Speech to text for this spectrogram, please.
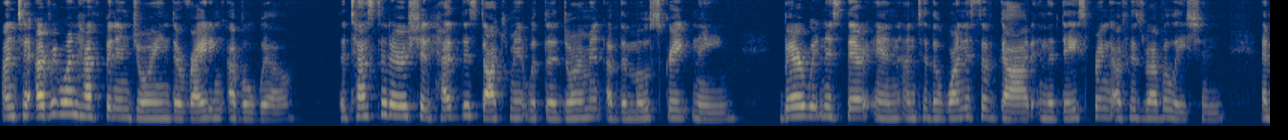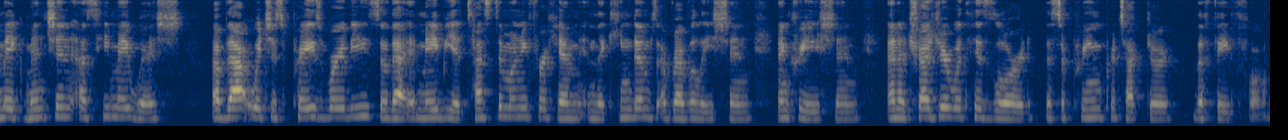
unto everyone hath been enjoined the writing of a will. The testator should head this document with the adornment of the most great name bear witness therein unto the oneness of God in the dayspring of his revelation, and make mention as he may wish of that which is praiseworthy, so that it may be a testimony for him in the kingdoms of revelation and creation, and a treasure with his Lord, the supreme protector, the faithful.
